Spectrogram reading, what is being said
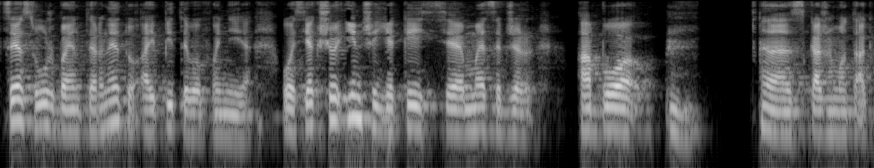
це служба інтернету IP-телефонія. Ось, якщо інший якийсь е, меседжер або, е, скажімо так,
